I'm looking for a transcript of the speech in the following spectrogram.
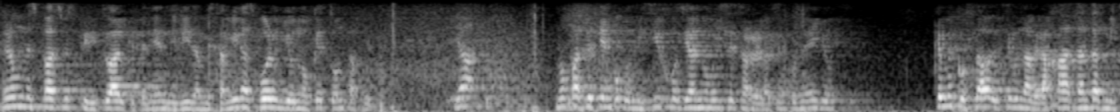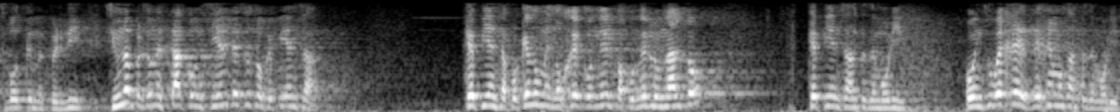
Era un espacio espiritual que tenía en mi vida. Mis amigas fueron, yo no, qué tonta fui. Ya, no pasé tiempo con mis hijos, ya no hice esa relación con ellos. ¿Qué me costaba decir una verajá, tantas mitzvot que me perdí? Si una persona está consciente, eso es lo que piensa. ¿Qué piensa? ¿Por qué no me enojé con él para ponerle un alto? ¿Qué piensa antes de morir? O en su vejez, dejemos antes de morir.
